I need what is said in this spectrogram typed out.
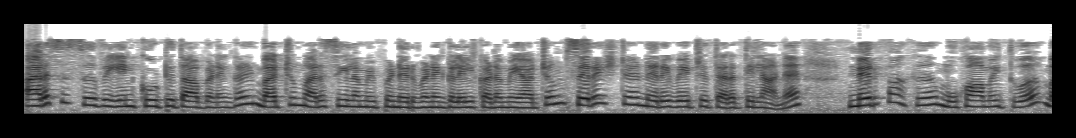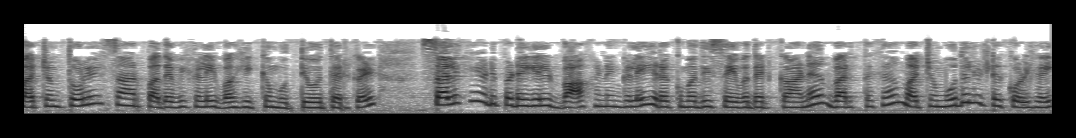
அரசு சேவையின் கூட்டுத்தாபனங்கள் மற்றும் அரசியலமைப்பு நிறுவனங்களில் கடமையாற்றும் சிரேஷ்ட நிறைவேற்று தரத்திலான நிர்வாக முகாமைத்துவ மற்றும் தொழில்சார் பதவிகளை வகிக்கும் உத்தியோகத்தர்கள் சலுகை அடிப்படையில் வாகனங்களை இறக்குமதி செய்வதற்கான வர்த்தக மற்றும் முதலீட்டு கொள்கை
